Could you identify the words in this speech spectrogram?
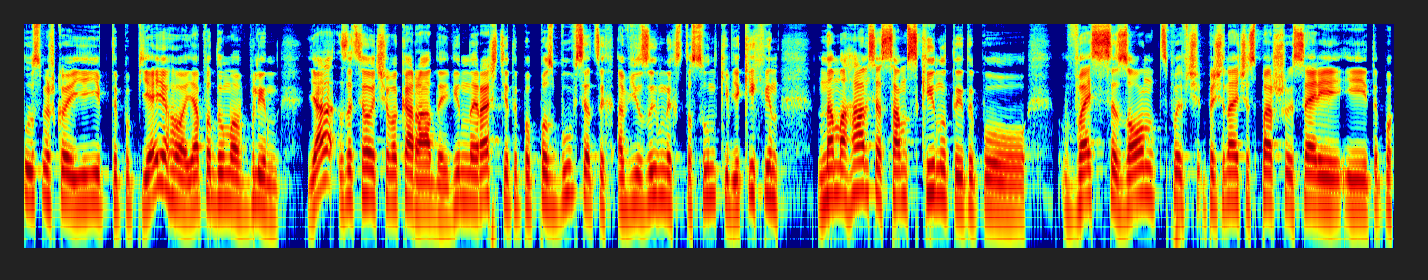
усмішкою її, типу, п'є його, я подумав: блін, я за цього чувака радий. Він нарешті, типу, позбувся цих аб'юзивних стосунків, яких він намагався сам скинути, типу, весь сезон, починаючи з першої серії. І, типу,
